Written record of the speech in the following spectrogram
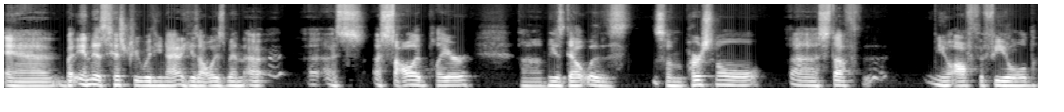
and but in his history with United, he's always been a a, a solid player. Um, he's dealt with some personal uh, stuff, you know, off the field,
